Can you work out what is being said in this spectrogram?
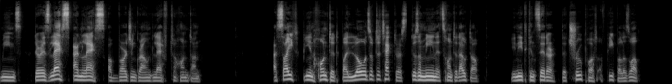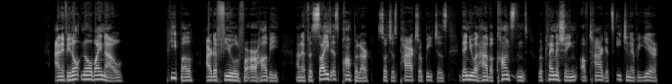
means there is less and less of virgin ground left to hunt on. A site being hunted by loads of detectors doesn't mean it's hunted out, though. You need to consider the throughput of people as well. And if you don't know by now, people are the fuel for our hobby and if a site is popular, such as parks or beaches, then you will have a constant replenishing of targets each and every year.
